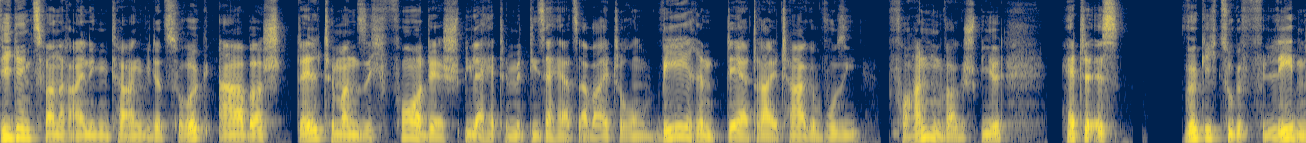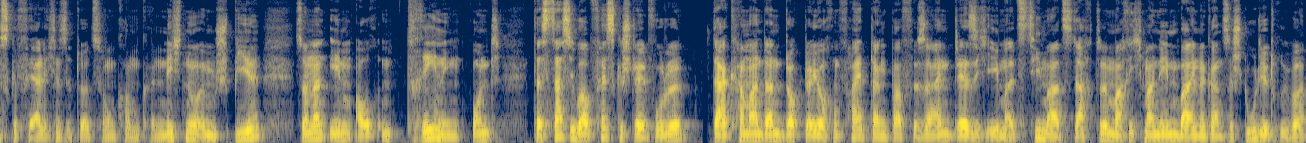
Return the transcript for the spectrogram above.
Die ging zwar nach einigen Tagen wieder zurück, aber stellte man sich vor, der Spieler hätte mit dieser Herzerweiterung während der drei Tage, wo sie vorhanden war, gespielt, hätte es wirklich zu lebensgefährlichen Situationen kommen können. Nicht nur im Spiel, sondern eben auch im Training. Und dass das überhaupt festgestellt wurde, da kann man dann Dr. Jochen Veit dankbar für sein, der sich eben als Teamarzt dachte, mache ich mal nebenbei eine ganze Studie drüber,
